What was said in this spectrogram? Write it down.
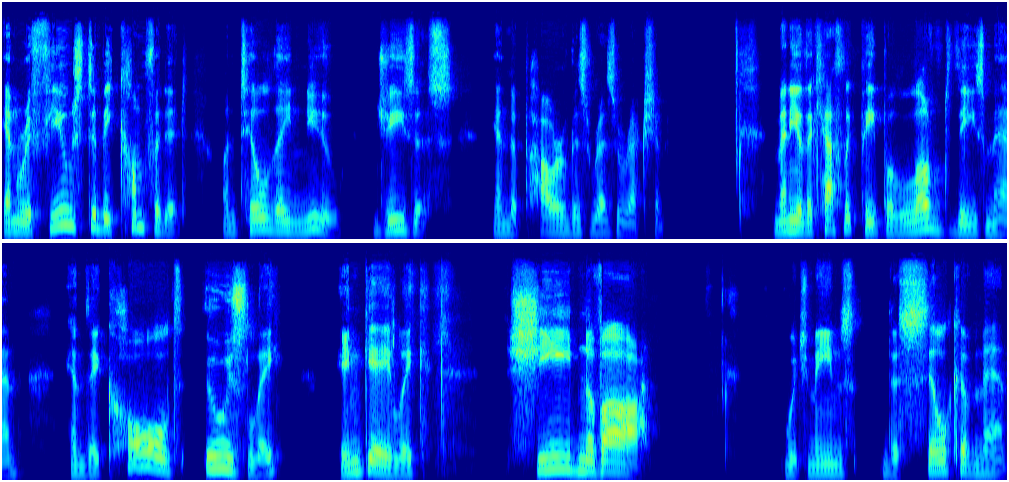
and refuse to be comforted until they knew Jesus and the power of his resurrection. Many of the Catholic people loved these men, and they called Ouseley in Gaelic Sheed Navar, which means the silk of men.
